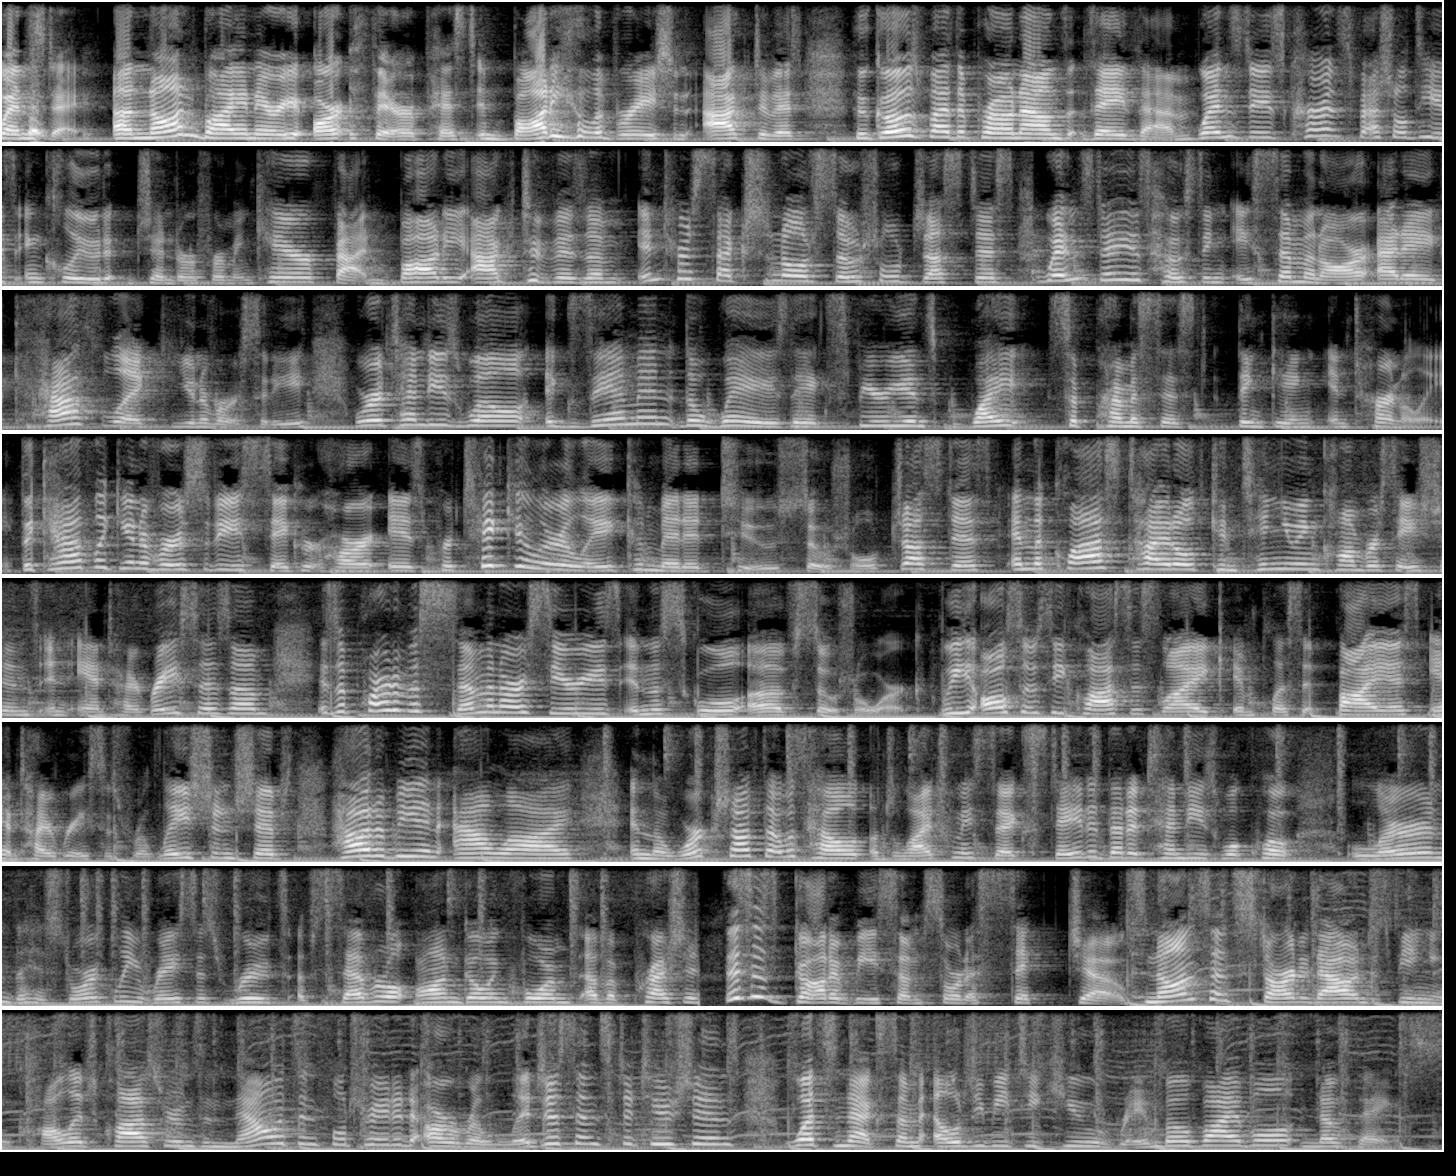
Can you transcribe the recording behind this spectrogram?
Wednesday, a non-binary art therapist and body liberation activist who goes by the pronouns they, them. Wednesday's current specialties include gender-affirming care, fat and body activism, intersectional social justice. Wednesday is hosting a seminar at a Catholic university where attendees will examine the ways they experience white supremacist thinking internally. The Catholic University's Sacred Heart is particularly committed to social justice, and the class titled Continuing Conversations in Is a part of a seminar series in the School of Social Work. We also see classes like Implicit Bias, Anti-Racist Relationships, How to Be an Ally, and the workshop that was held on July 26 stated that attendees will, quote, learn the historically racist roots of several ongoing forms of oppression. This has gotta be some sort of sick joke. This nonsense started out in just being in college classrooms and now it's infiltrated our religious institutions. What's next, some LGBTQ rainbow Bible? No thanks.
